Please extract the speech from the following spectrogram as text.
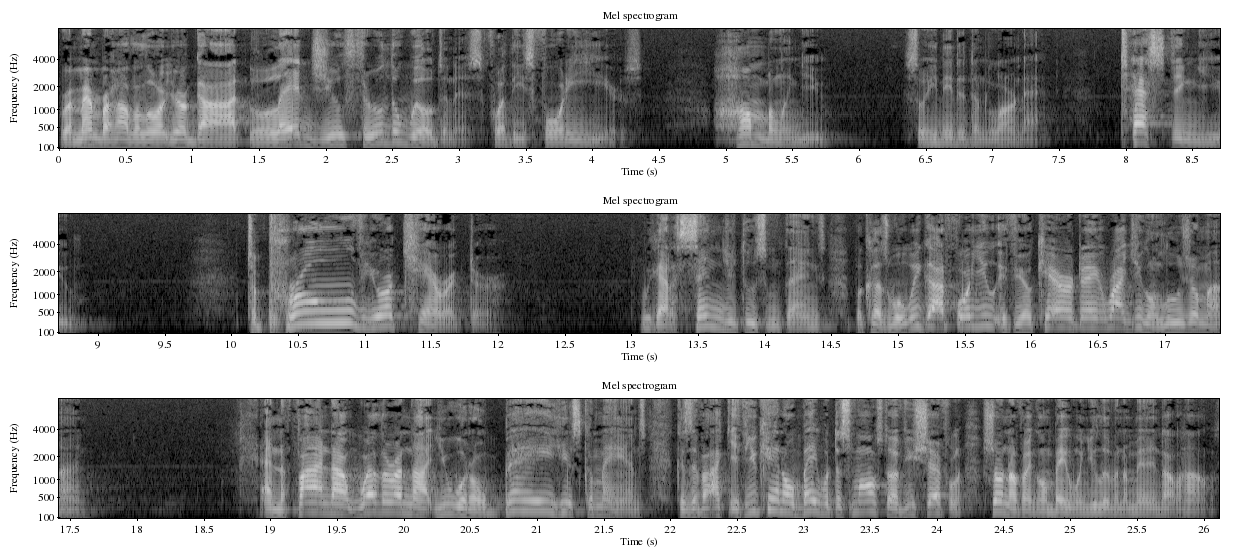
Remember how the Lord your God led you through the wilderness for these 40 years, humbling you. So he needed them to learn that. Testing you to prove your character. We got to send you through some things because what we got for you, if your character ain't right, you're going to lose your mind and to find out whether or not you would obey his commands. Because if, if you can't obey with the small stuff, you sure, sure enough ain't going to obey when you live in a million dollar house.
